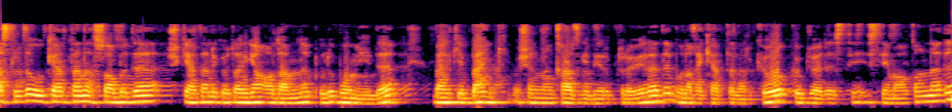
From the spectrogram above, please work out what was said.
aslida u kartani hisobida shu kartani ko'targan odamni puli bo'lmaydi balki bank o'shandan qarzga berib turaveradi. Bunaqa kartalar ko'p ko'p joyda iste'mol qilinadi.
